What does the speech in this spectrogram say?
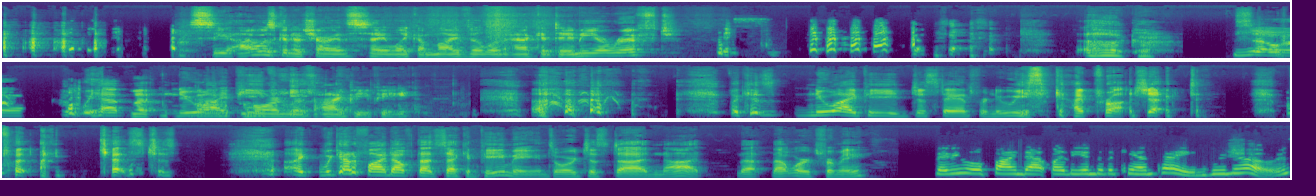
See, I was going to try and say like a My Villain Academia rift. Oh god. So we have But new but I'm IPP. born with IPP. because new IP just stands for New Isekai Project. But I guess just I we got to find out what that second P means, or just uh, not. That that works for me. maybe we'll find out by the end of the campaign. Who knows?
